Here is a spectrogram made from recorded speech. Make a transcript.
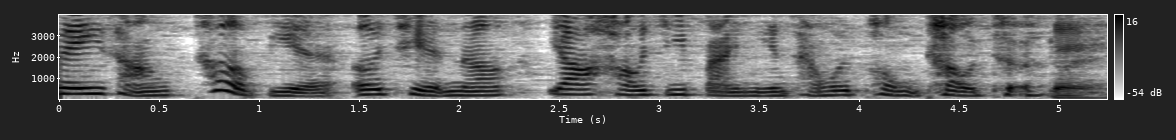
非常特别，而且呢，要好几百年才会碰到的。对，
